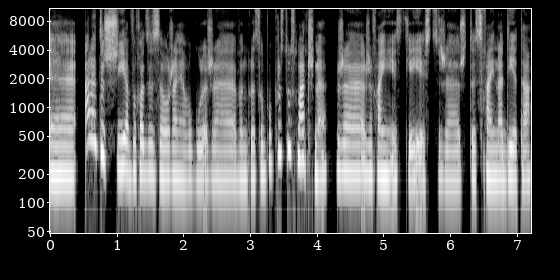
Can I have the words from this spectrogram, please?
E, ale też ja wychodzę z założenia w ogóle, że węgle są po prostu smaczne, że, że fajnie jest je jeść, że, że to jest fajna dieta,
